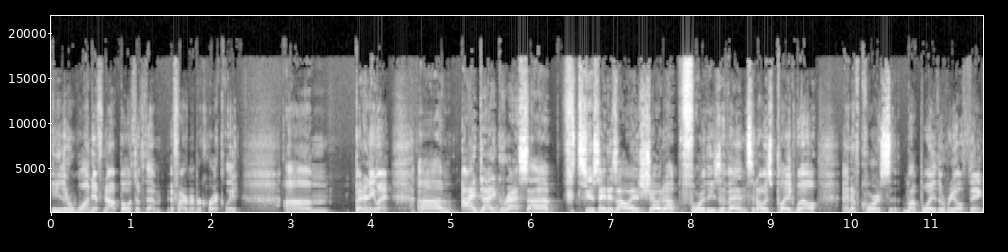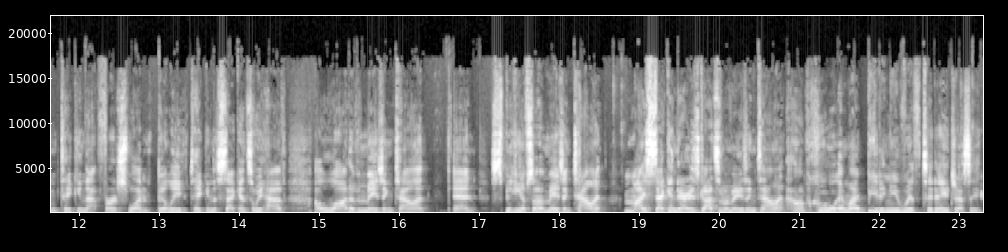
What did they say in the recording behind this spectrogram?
either one, if not both of them, if I remember correctly. Um, but anyway, um, I digress. Uh, Toussaint has always showed up for these events and always played well. And of course, my boy, the real thing, taking that first one, Billy taking the second. So we have a lot of amazing talent. And speaking of some amazing talent, my secondary's got some amazing talent. Um, who am I beating you with today, Jesse?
